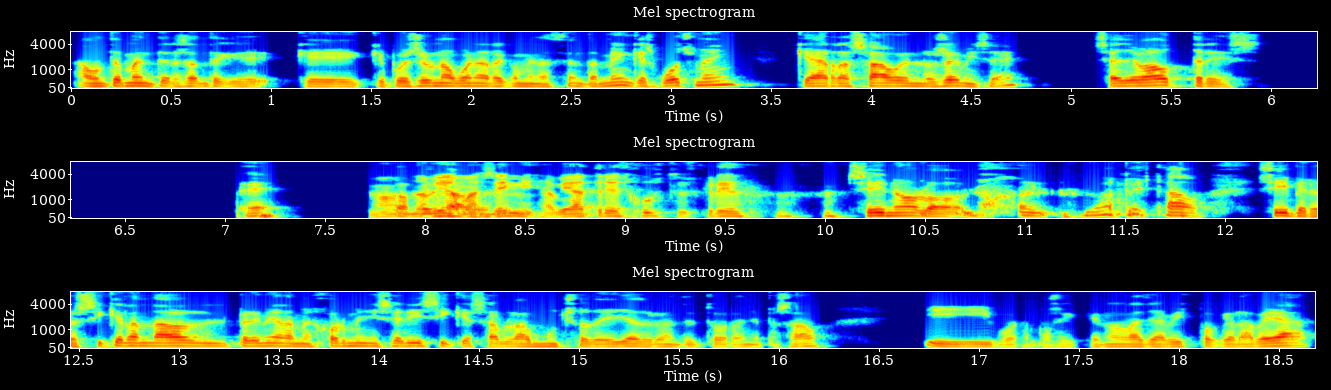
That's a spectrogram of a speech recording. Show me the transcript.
a un tema interesante que, que, que puede ser una buena recomendación también, que es Watchmen, que ha arrasado en los Emmys, ¿eh? Se ha llevado tres. ¿Eh? No, había más ¿eh? Emmys, había tres justos, creo. Sí, no, lo, lo, lo ha petado. Sí, pero sí que le han dado el premio a la mejor miniserie y sí que se ha hablado mucho de ella durante todo el año pasado. Y bueno, pues el que no la haya visto que la vea,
